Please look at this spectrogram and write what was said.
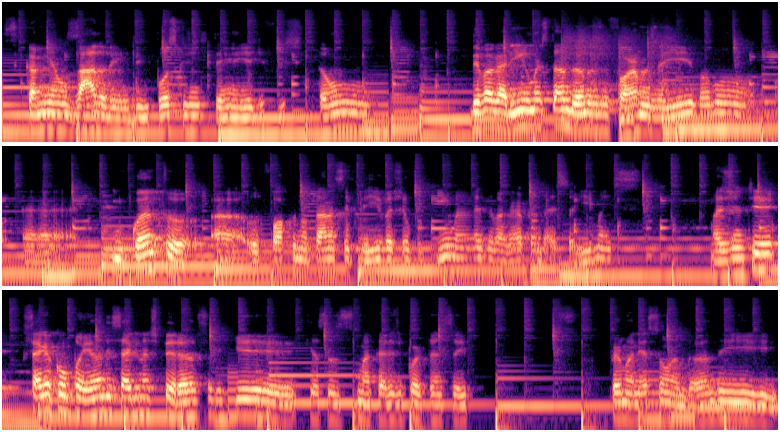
esse caminhãozado de, de imposto que a gente tem aí é difícil. Então, devagarinho, mas está andando as reformas aí. Vamos. É, enquanto o foco não está na CPI, vai ser um pouquinho mais devagar para andar isso aí, mas, mas a gente segue acompanhando e segue na esperança de que, que essas matérias importantes aí permaneçam andando e,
